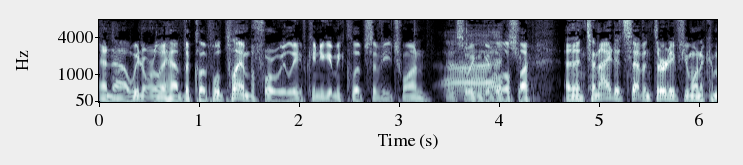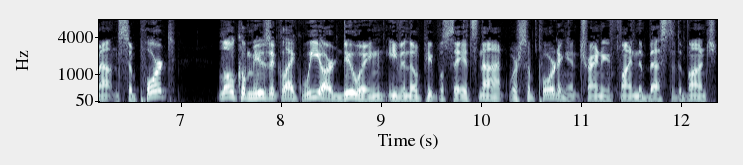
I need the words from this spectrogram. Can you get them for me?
And uh, we don't really have the clips. We'll play them before we leave. Can you give me clips of each one uh, so we can give a little sure. five? And then tonight at 7.30, if you want to come out and support local music like we are doing, even though people say it's not, we're supporting it, trying to find the best of the bunch.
